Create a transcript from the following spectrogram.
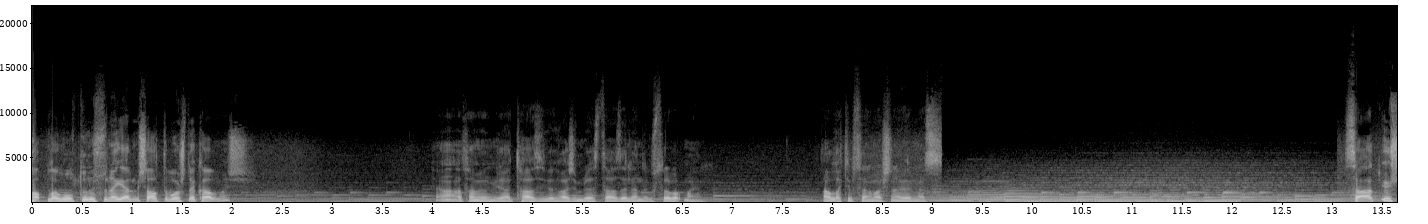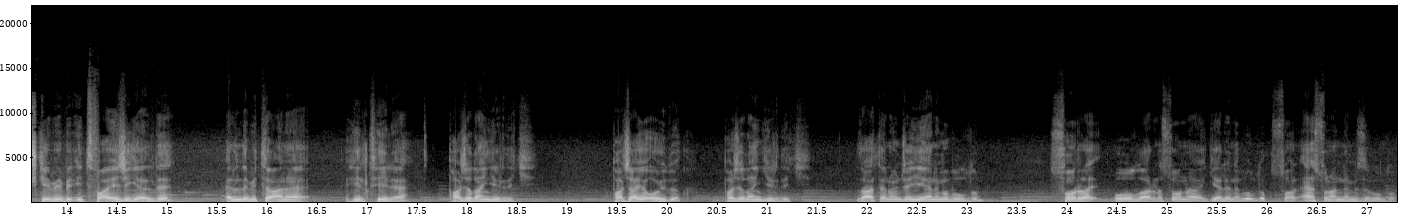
tapla koltuğun üstüne gelmiş, altı boşta kalmış. Ya anlatamıyorum ya taze hacım biraz tazelendi kusura bakmayın. Allah kimsenin başına vermez. Saat 3 gibi bir itfaiyeci geldi. Elinde bir tane hiltiyle. Pacadan girdik. Pacayı oyduk. Pacadan girdik. Zaten önce yeğenimi buldum. Sonra oğullarını, sonra gelini bulduk. Sonra en son annemizi bulduk.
